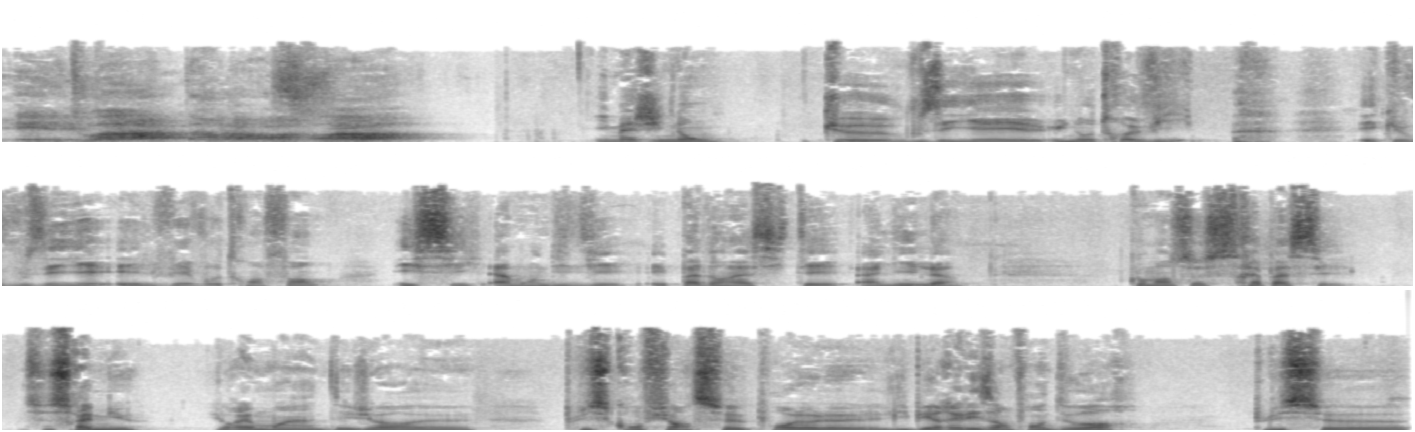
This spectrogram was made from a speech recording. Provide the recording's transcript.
Et toi, t'en penses quoi? Imaginons que vous ayez une autre vie et que vous ayez élevé votre enfant ici à Montdidier et pas dans la cité à Lille. Comment ce serait passé? Ce serait mieux. Il y aurait moins, déjà, euh, plus confiance pour libérer les enfants dehors. Plus, euh,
